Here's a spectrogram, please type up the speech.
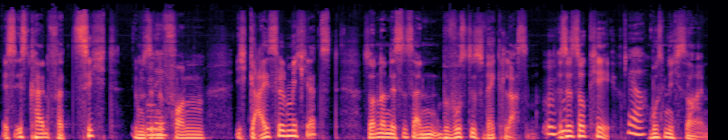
es ist kein Verzicht im Sinne nee. von, ich geißel mich jetzt, sondern es ist ein bewusstes Weglassen. Mhm. Es ist okay, ja. muss nicht sein.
